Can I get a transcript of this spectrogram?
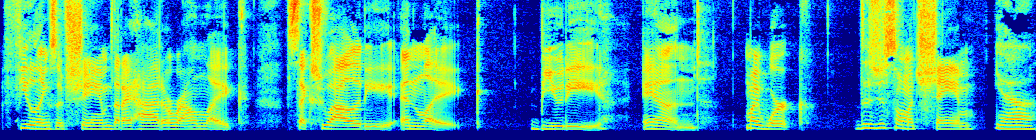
feelings of shame that i had around like sexuality and like beauty and my work. There's just so much shame. Yeah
